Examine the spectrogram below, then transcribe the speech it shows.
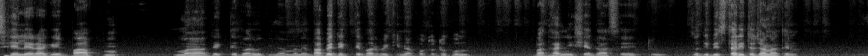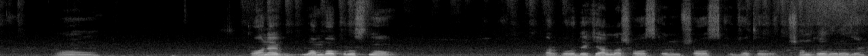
ছেলের আগে বাপ, মা দেখতে পারবে কিনা? মানে বাপে দেখতে পারবে কিনা? কতটুকুন বাধা নিষেধ আছে একটু যদি বিস্তারিত জানাতেন? তো অনেক লম্বা প্রশ্ন। তারপরে দেখি আল্লাহ সহজ করেন সহজ যত সংখ্যা বলা যায়।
